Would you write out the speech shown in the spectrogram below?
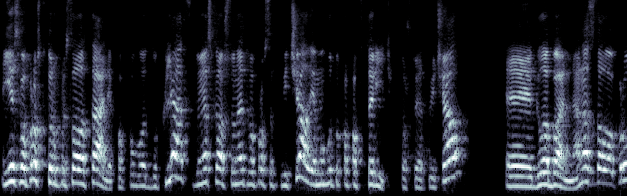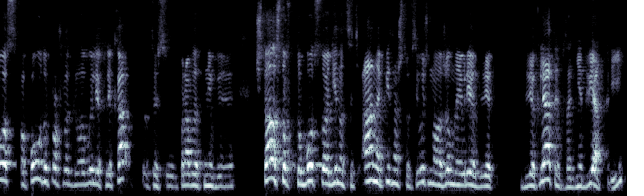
Есть вопрос, который прислала Тали по поводу клятв, но я сказал, что на этот вопрос отвечал, я могу только повторить то, что я отвечал э, глобально. Она задала вопрос по поводу прошлой главы Лехлика, то есть, правда, это не читала, что в Тубот 111а написано, что Всевышний наложил на евреев две, две клятвы, кстати, не две, а три.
